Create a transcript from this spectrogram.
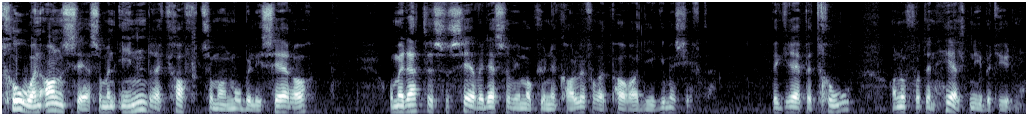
Troen anses som en indre kraft som man mobiliserer. Og med dette så ser vi det som vi må kunne kalle for et paradigmeskifte. Begrepet tro har nå fått en helt ny betydning.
